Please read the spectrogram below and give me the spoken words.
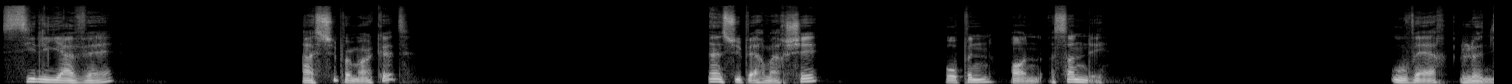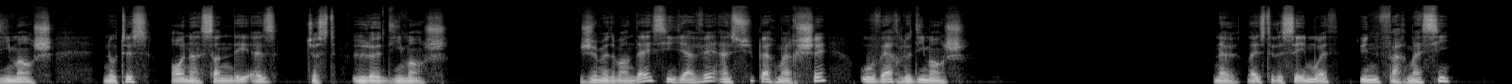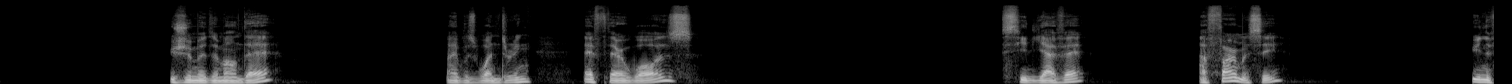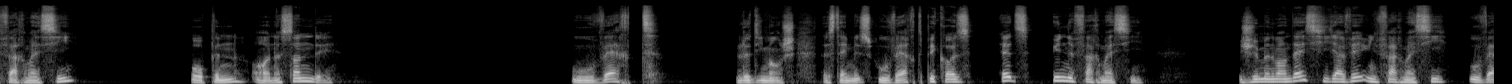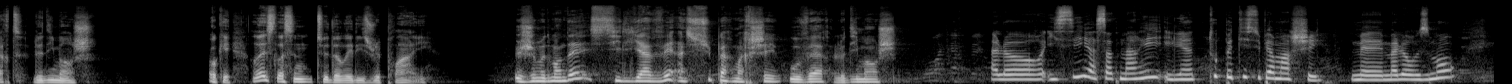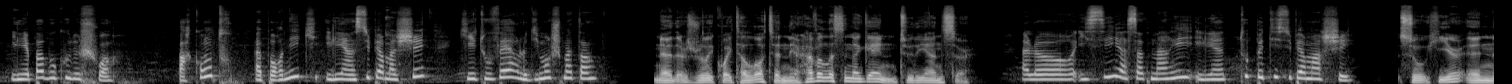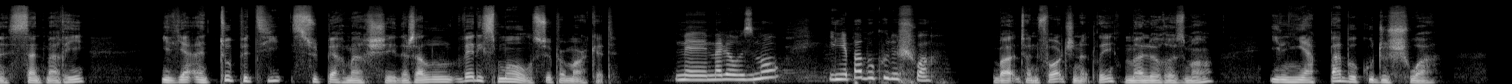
S'il y avait a supermarket, un supermarché open on a Sunday. Ouvert le dimanche. Notice on a Sunday is just le dimanche. Je me demandais s'il y avait un supermarché ouvert le dimanche. Now, let's do the same with une pharmacie. Je me demandais, I was wondering, if there was, s'il y avait, a pharmacy, une pharmacie, open on a Sunday. Ouverte le dimanche. This time it's ouverte because it's une pharmacie. Je me demandais s'il y avait une pharmacie ouverte le dimanche. Okay, let's listen to the lady's reply. Je me demandais s'il y avait un supermarché ouvert le dimanche. Alors ici, à Sainte-Marie, il y a un tout petit supermarché, mais malheureusement, il n'y a pas beaucoup de choix. Par contre, à Pornic, il y a un supermarché qui est ouvert le dimanche matin. Now there's really quite a lot in there. Have a listen again to the answer. Alors ici, à Sainte-Marie, il y a un tout petit supermarché. So here in Sainte-Marie, il y a un tout petit supermarché. There's a very small supermarket. Mais malheureusement, il n'y a pas beaucoup de choix. But unfortunately, malheureusement, il n'y a pas beaucoup de choix.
